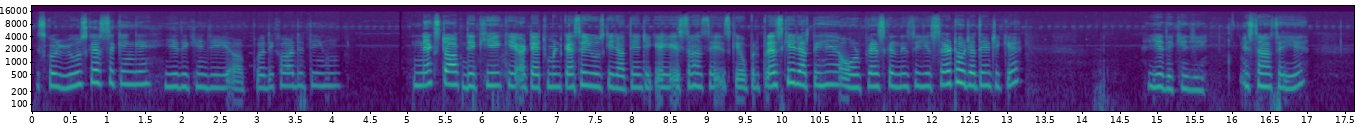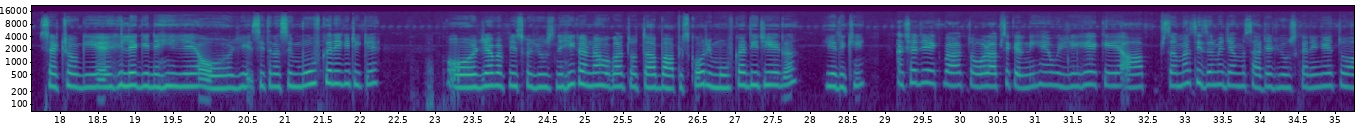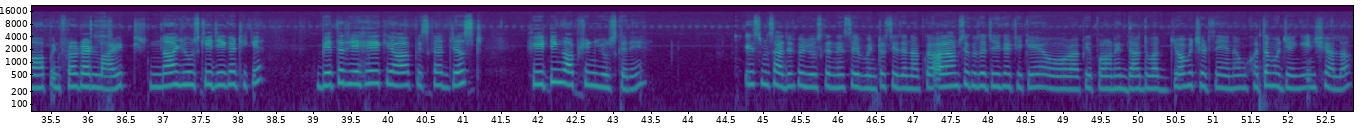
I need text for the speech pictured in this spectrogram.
इसको यूज़ कर सकेंगे। ये देखें जी, आपको दिखा देती हूँ। नेक्स्ट आप देखिए कि अटैचमेंट कैसे यूज़ किए जाते हैं, ठीक है? इस तरह से इसके ऊपर प्रेस किए जाते हैं और प्रेस करने से ये सेट हो जाते हैं, ठीक है? ये देखें जी, इस तरह से ये सेट होगी है, हिलेगी नहीं ये और ये इसी तरह से मूव करेगी, ठीक है? और जब अपने इसको यूज़ नहीं करना होगा तो तब आप इसको रिमूव कर दीजिएगा। ये देखें अच्छा जी, एक बात और आपसे करनी है, वो ये है कि आप समर सीज़न में जब मसाजर यूज़ करेंगे तो आप इंफ्रारेड लाइट ना यूज़ कीजिएगा, ठीक है? बेहतर ये है कि आप इसका जस्ट हीटिंग ऑप्शन यूज़ करें। इस मसाजर को यूज़ करने से विंटर सीज़न आपका आराम से गुजर जाएगा, ठीक है? और आपके पुराने दर्द वर्द जो भी छिड़ते हैं ना, वो ख़त्म हो जाएँगे इन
